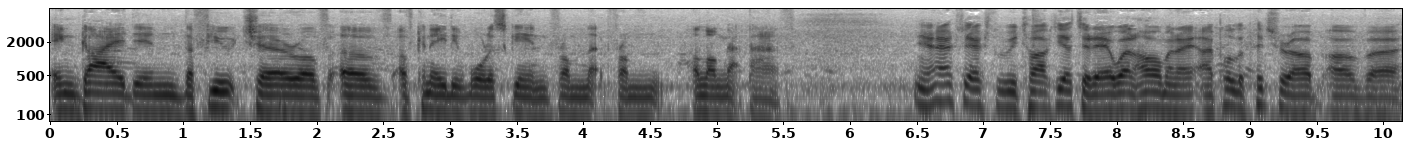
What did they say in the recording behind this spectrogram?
in guiding the future of, of, of Canadian water skiing from that from along that path. Yeah, actually, actually, we talked yesterday. I went home and I, I pulled a picture of of, uh,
